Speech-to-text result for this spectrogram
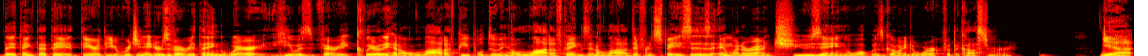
they think that they, they are the originators of everything, where he was very clearly had a lot of people doing a lot of things in a lot of different spaces and went around choosing what was going to work for the customer. Yeah,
